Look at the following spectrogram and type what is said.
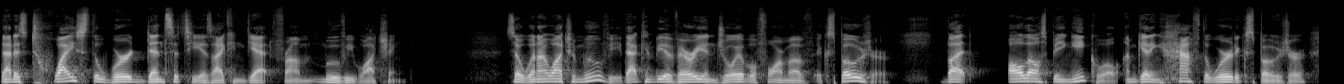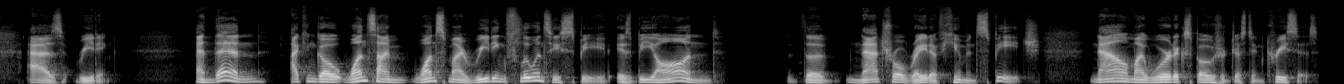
That is twice the word density as I can get from movie watching. So when I watch a movie, that can be a very enjoyable form of exposure. But all else being equal, I'm getting half the word exposure as reading. And then I can go once I'm once my reading fluency speed is beyond the natural rate of human speech. Now my word exposure just increases.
